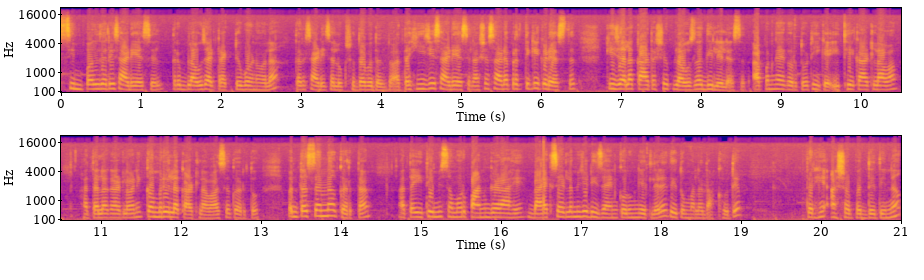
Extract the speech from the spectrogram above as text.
सिंपल जरी साडी असेल तर ब्लाऊज अट्रॅक्टिव्ह बनवला तर साडीचा लुकसुद्धा बदलतो. आता ही जी साडी असेल अशा साड्या प्रत्येकीकडे असतात की ज्याला काठ असे ब्लाऊजला दिलेले असतात. आपण काय करतो ठीक आहे इथे काठ लावा हाताला काठ लावा आणि कमरेला काठ लावा असं करतो. पण तसं न करता आता इथे मी समोर पानगळा आहे. बॅक साईडला मी जे डिझाईन करून घेतलेलं आहे ते तुम्हाला दाखवते. तर हे अशा पद्धतीनं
